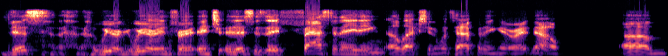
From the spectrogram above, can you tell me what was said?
this we are we are in for this is a fascinating election. What's happening here right now? Um,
